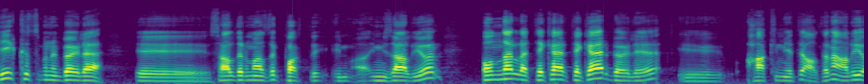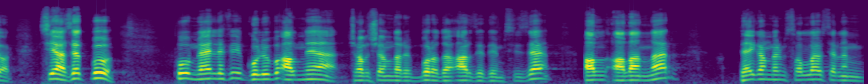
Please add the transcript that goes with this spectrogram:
Bir kısmını böyle e, saldırmazlık paktı im- imzalıyor. Onlarla teker teker böyle e, hakimiyeti altına alıyor. Siyaset bu. Bu müellefi kulübü almaya çalışanları burada arz edeyim size. Al- alanlar Peygamberimiz sallallahu aleyhi ve sellem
